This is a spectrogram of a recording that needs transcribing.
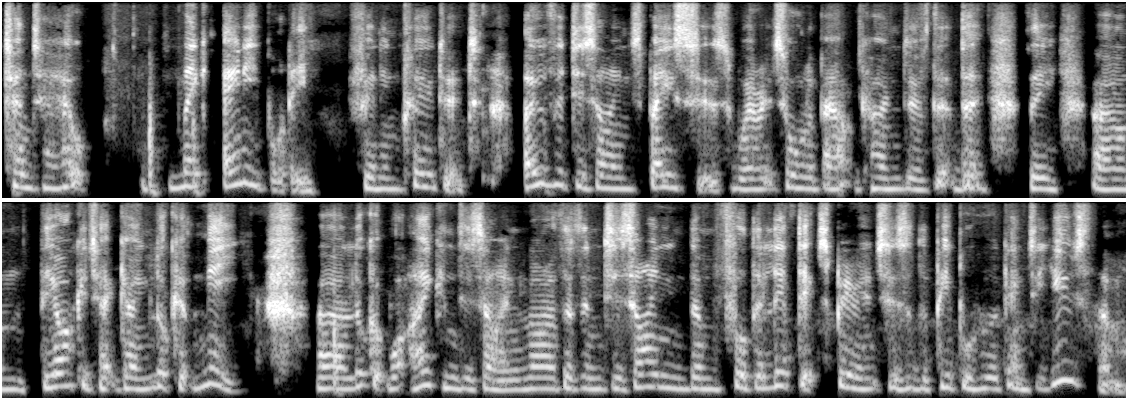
tend to help make anybody feel included. Over designed spaces where it's all about kind of the the the, um, the architect going, look at me, uh, look at what I can design, rather than designing them for the lived experiences of the people who are going to use them,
